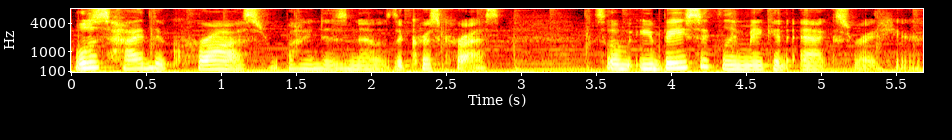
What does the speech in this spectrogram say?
we'll just hide the cross behind his nose, the crisscross. So you basically make an X right here.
